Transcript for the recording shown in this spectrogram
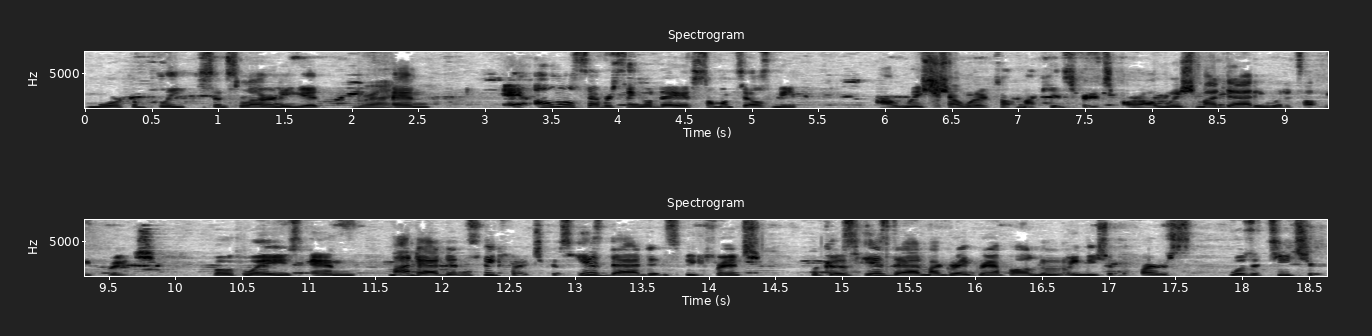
more complete since learning it Right. and almost every single day if someone tells me I wish I would have taught my kids French or I wish my daddy would have taught me French both ways and my dad didn't speak French because his dad didn't speak French because his dad my great grandpa Louis Michel the first was a teacher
